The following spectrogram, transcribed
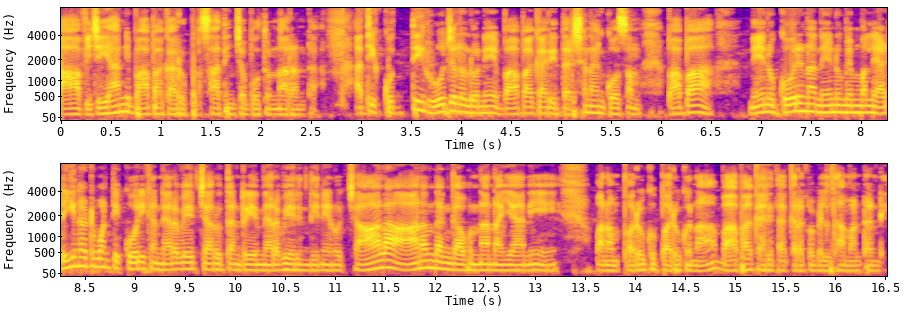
ఆ విజయాన్ని బాబాగారు ప్రసాదించబోతున్నారంట. అతి కొద్ది రోజులలోనే బాబాగారి దర్శనం కోసం బాబా నేను కోరిన నేను మిమ్మల్ని అడిగినటువంటి కోరిక నెరవేర్చారు తండ్రి నెరవేరింది. నేను చాలా ఆనందంగా ఉన్నానయ్యా అని మనం పరుగు పరుగున బాబాగారి దగ్గరకు వెళ్తామంటండి.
